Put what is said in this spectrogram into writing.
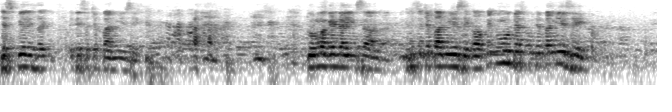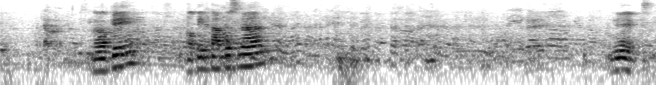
Just feel it like it is a Japan music. Kung maganda yung sound. Ah. It is a Japan music. Okay, move movements from Japan music. Okay? Okay, tapos na. Next.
